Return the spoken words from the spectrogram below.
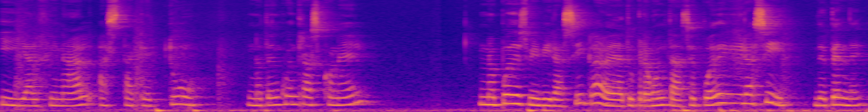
y al final, hasta que tú no te encuentras con él, no puedes vivir así. Claro, y a tu pregunta, ¿se puede vivir así? Depende.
